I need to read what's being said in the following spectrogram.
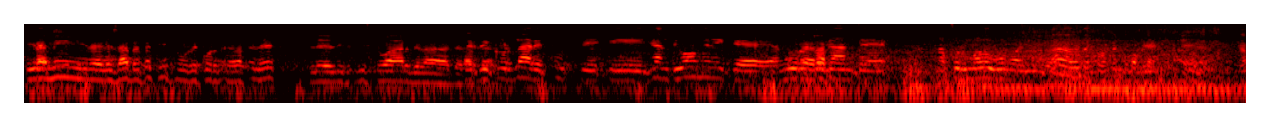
il ami, les, arbres petits pour rappeler le- l'histoire della, della per ricordare tutti i grandi uomini che hanno fatto grande la Formula 1 al mondo. Ah, non d'accordo, ok. Tra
